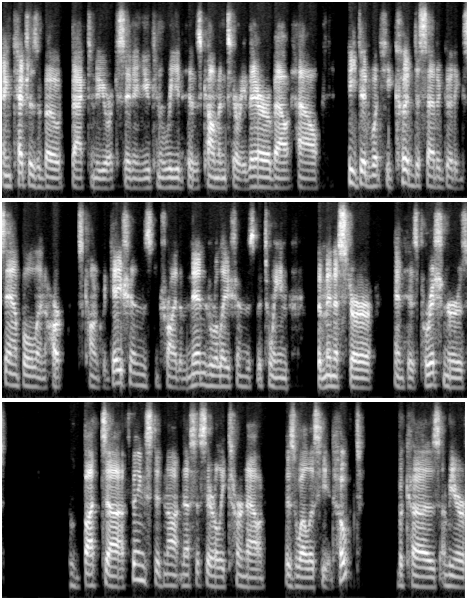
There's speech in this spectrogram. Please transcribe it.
and catches a boat back to New York City. And you can read his commentary there about how he did what he could to set a good example in Hartwick's congregations to try to mend relations between the minister and his parishioners. But uh, things did not necessarily turn out as well as he had hoped because a mere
